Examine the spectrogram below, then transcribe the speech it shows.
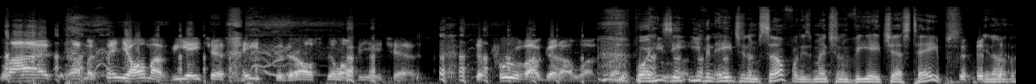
lies. I'm gonna send you all my VHS tapes because they're all still on VHS to prove how good I was. brother. boy, he's even aging himself when he's mentioning VHS tapes. You know,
